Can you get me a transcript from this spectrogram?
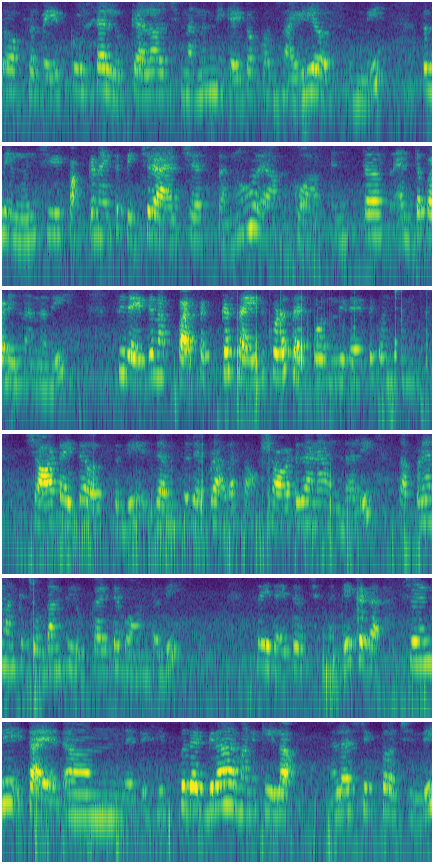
సో ఒకసారి వేసుకుంటే లుక్ ఎలా వచ్చింది అన్నది మీకు అయితే కొంచెం ఐడియా వస్తుంది. సో దీని నుంచి పక్కన అయితే పిక్చర్ యాడ్ చేస్తాను క్వా- ఎంత ఎంత పడింది అన్నది సో ఇదైతే నాకు పర్ఫెక్ట్గా సైజ్ కూడా సరిపోతుంది. ఇదైతే కొంచెం షార్ట్ అయితే వస్తుంది. జంప్సూట్ ఎప్పుడు అలా షార్ట్గానే ఉండాలి. సో అప్పుడే మనకి చూడడానికి లుక్ అయితే బాగుంటుంది. సో ఇదైతే వచ్చిందండి. ఇక్కడ చూడండి టైర్ హిప్ దగ్గర మనకి ఇలా ఎలాస్టిక్తో వచ్చింది.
